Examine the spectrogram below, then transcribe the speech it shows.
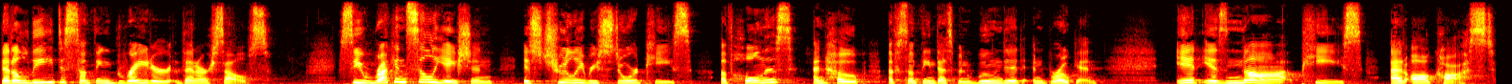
that'll lead to something greater than ourselves. See, reconciliation is truly restored peace of wholeness and hope of something that's been wounded and broken. It is not peace at all cost.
